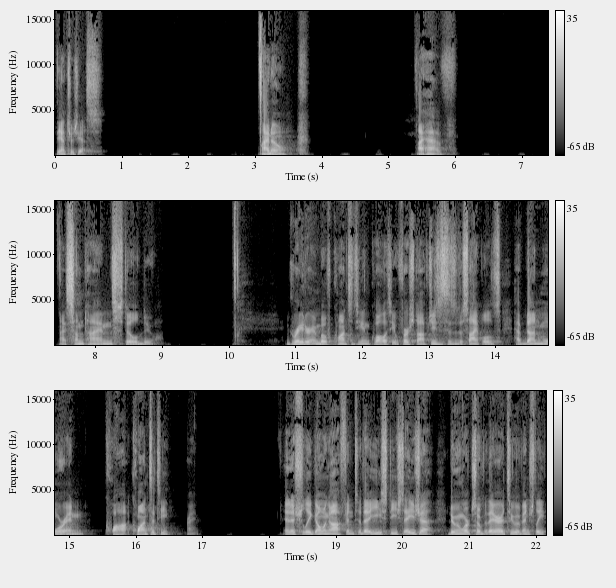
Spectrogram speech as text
The answer is yes. I know. I have. I sometimes still do. Greater in both quantity and quality. First off, Jesus' disciples have done more in qu- quantity, right? Initially going off into the East, East Asia, doing works over there, to eventually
